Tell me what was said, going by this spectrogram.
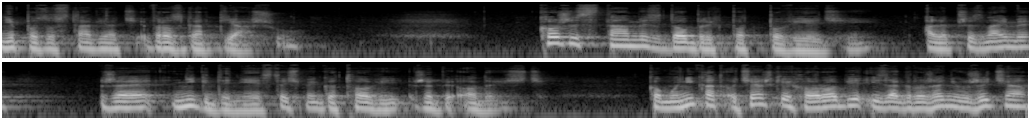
nie pozostawiać w rozgardiaszu. Korzystamy z dobrych podpowiedzi, ale przyznajmy, że nigdy nie jesteśmy gotowi, żeby odejść. Komunikat o ciężkiej chorobie i zagrożeniu życia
